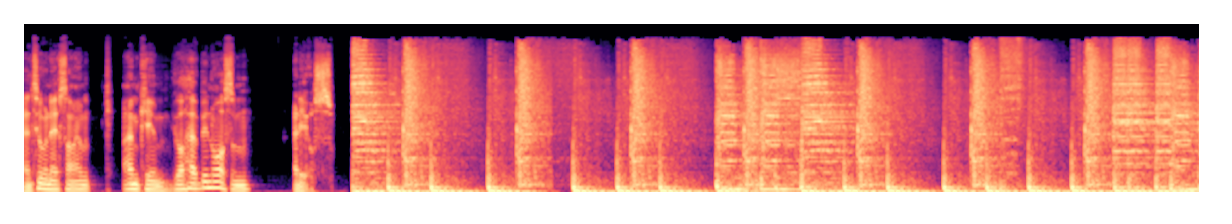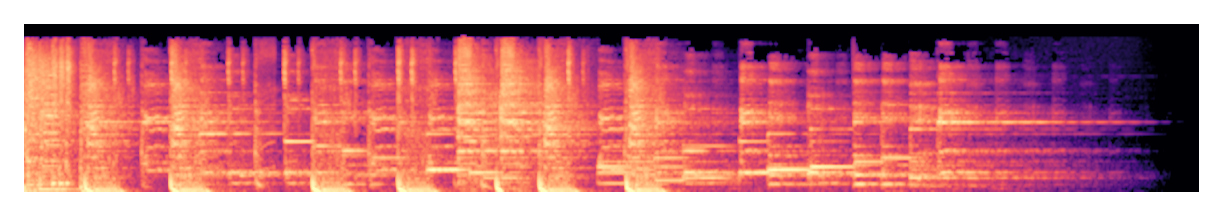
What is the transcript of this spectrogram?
Until next time, I'm Kim. Y'all have been awesome. Adios.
